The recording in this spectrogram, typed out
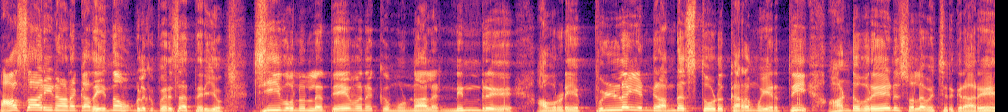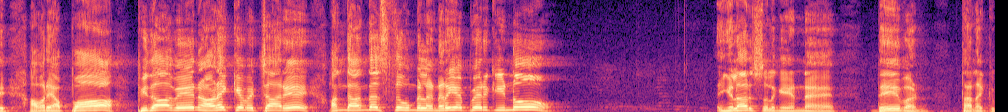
ஆசாரியனான கதையும் தான் உங்களுக்கு பெருசாக தெரியும். ஜீவனுள்ள தேவனுக்கு முன்னால் நின்று அவருடைய பிள்ளை என்கிற அந்தஸ்தோடு கரம் உயர்த்தி ஆண்டவரேன்னு சொல்ல வச்சிருக்கிறாரு. அவரை அப்பா பிதாவேன்னு அழைக்க வச்சாரே. அந்த அந்தஸ்து உங்களை நிறைய பேருக்கு இன்னும். நீங்க எல்லாரும் சொல்லுங்க என்ன? தேவன் தனக்கு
